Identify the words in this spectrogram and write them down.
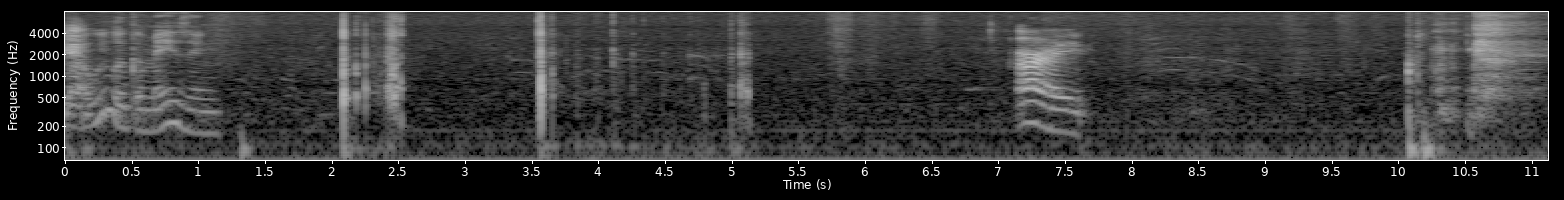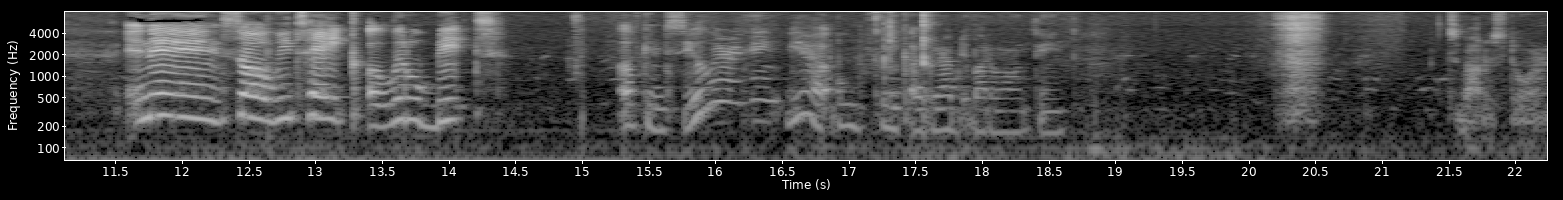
Yeah, we look amazing. Alright. And then, so we take a little bit of concealer, I think. Yeah. Oh, freak. I grabbed it by the wrong thing. It's about a store.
